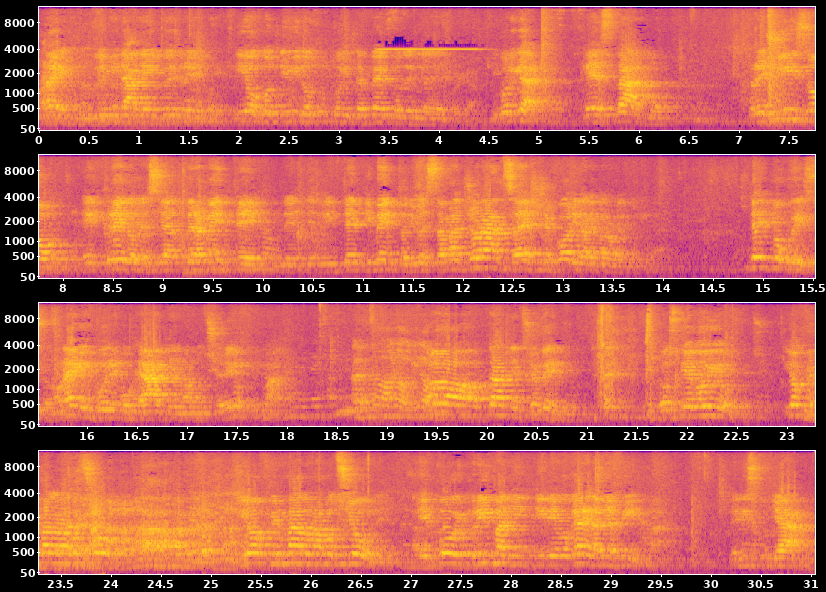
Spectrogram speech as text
Non è limitate in due tre io condivido tutto l'intervento del di Poligari che è stato preciso e credo che sia veramente l'intendimento di questa maggioranza esce fuori dalle parole di detto questo non è che voi revocate una mozione io ho firmato No, attenzione, vedi, lo spiego io. Io ho firmato una mozione, io ho firmato una mozione e voi prima di, di revocare la mia firma ne discutiamo.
